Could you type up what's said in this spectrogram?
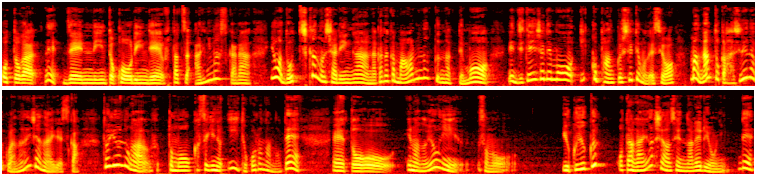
夫がね、前輪と後輪で2つありますから、要はどっちかの車輪がなかなか回らなくなっても、ね、自転車でも1個パンクしててもですよ、まあなんとか走れなくはないじゃないですか。というのが共稼ぎのいいところなので、えっ、ー、と、今のように、その、ゆくゆくお互いが幸せになれるように。で、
